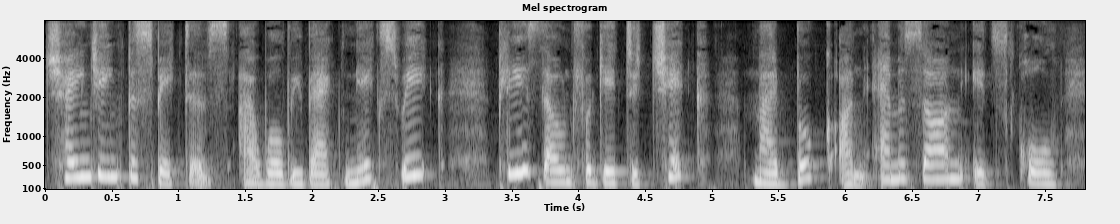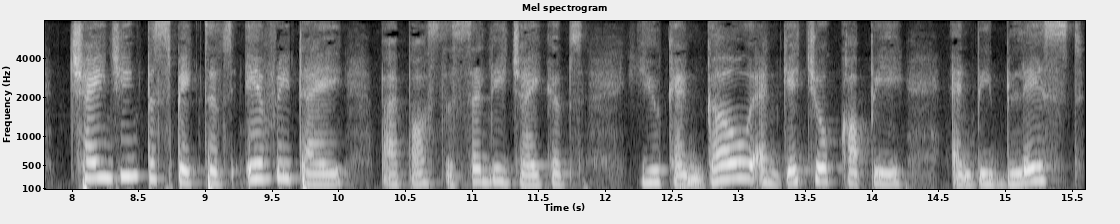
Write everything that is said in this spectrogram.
Changing Perspectives. I will be back next week. Please don't forget to check my book on Amazon. It's called Changing Perspectives Every Day by Pastor Cindy Jacobs. You can go and get your copy and be blessed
